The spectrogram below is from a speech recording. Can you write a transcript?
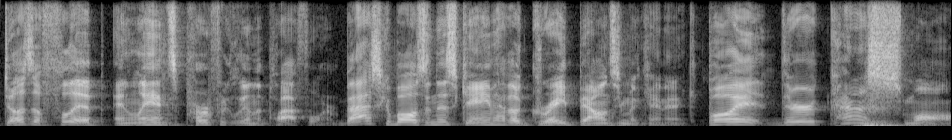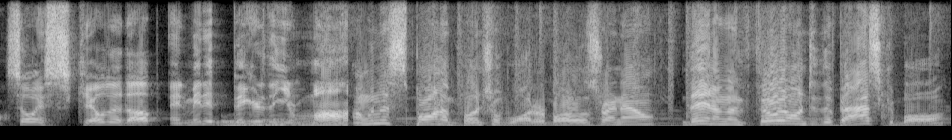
does a flip, and lands perfectly on the platform. Basketballs in this game have a great bouncing mechanic, but they're kind of small. So I scaled it up and made it bigger than your mom. I'm gonna spawn a bunch of water bottles right now. Then I'm gonna throw it onto the basketball,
